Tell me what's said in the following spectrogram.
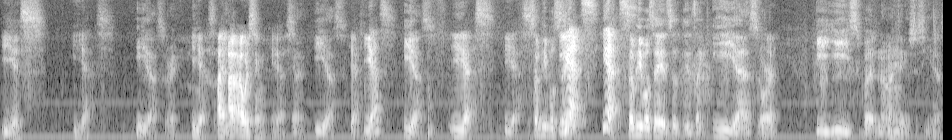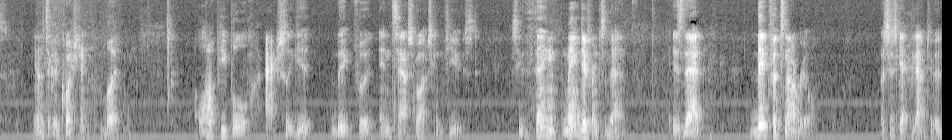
Yes. Yes. E S, right? Yes. I, I, I would assume yes. Yeah. E S. Yeah. Yes. E S. Yes. Yes. Some people say. Yes. Yes. Some people say it's it's like E S or Yeah. E yeast, but no, I Mhm. think it's just E S. Yeah, that's a good question, but a lot of people actually get Bigfoot and Sasquatch confused. See, the thing, the main difference of that is that Bigfoot's not real. Let's just get down to it.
